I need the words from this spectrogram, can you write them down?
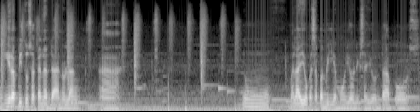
Ang hirap dito sa Canada, ano lang, ah, yung malayo ka sa pamilya mo, yon isa yon Tapos,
